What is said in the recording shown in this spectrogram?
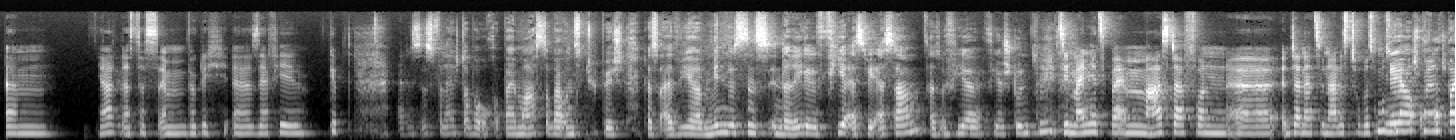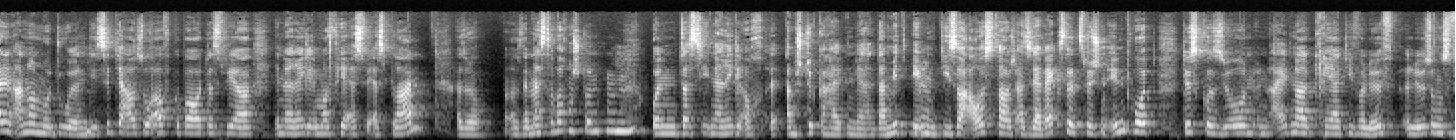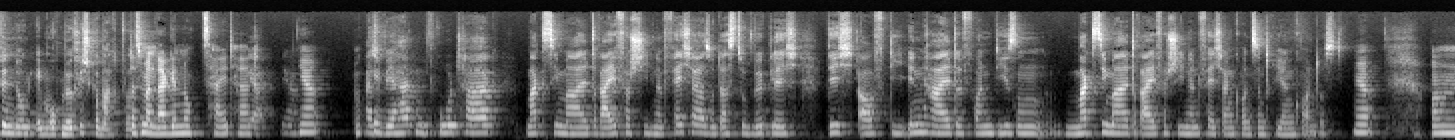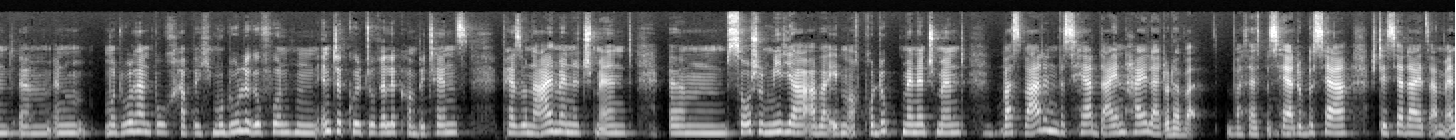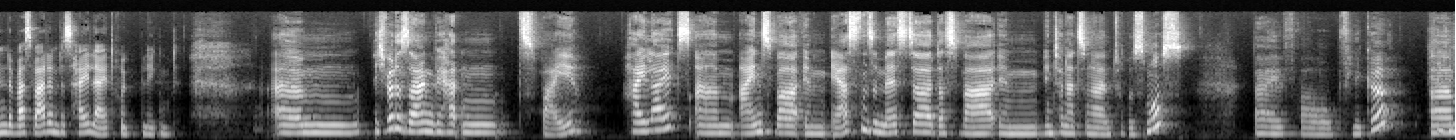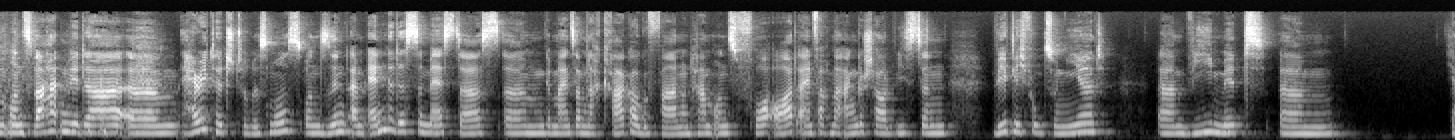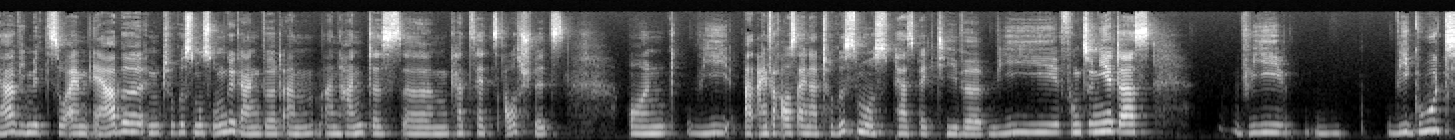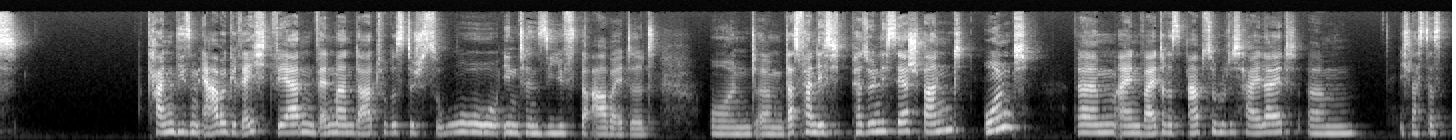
Ähm, ja, dass das ähm, wirklich äh, sehr viel gibt. Das ist vielleicht aber auch bei Master bei uns typisch, dass wir mindestens in der Regel vier SWS haben, also vier, vier Stunden. Sie meinen jetzt beim Master von äh, internationales Tourismusmanagement? Ja, auch, auch bei den anderen Modulen. Die sind ja auch so aufgebaut, dass wir in der Regel immer vier SWS planen, also Semesterwochenstunden, mhm. und dass sie in der Regel auch äh, am Stück gehalten werden, damit eben ja. dieser Austausch, also der Wechsel zwischen Input, Diskussion und eigener kreativer Lösungsfindung eben auch möglich gemacht wird. Dass man da genug Zeit hat. Ja. ja. ja. Okay. Also wir hatten pro Tag maximal drei verschiedene Fächer, so dass du wirklich dich auf die Inhalte von diesen maximal drei verschiedenen Fächern konzentrieren konntest. Ja, und ähm, im Modulhandbuch habe ich Module gefunden, interkulturelle Kompetenz, Personalmanagement, ähm, Social Media, aber eben auch Produktmanagement. Mhm. Was war denn bisher dein Highlight oder was heißt bisher? Du bist ja, stehst ja da jetzt am Ende. Was war denn das Highlight rückblickend? Ähm, ich würde sagen, wir hatten zwei Highlights. Ähm, eins war im ersten Semester, das war im internationalen Tourismus bei Frau Flicke. ähm, und zwar hatten wir da ähm, Heritage Tourismus und sind am Ende des Semesters ähm, gemeinsam nach Krakau gefahren und haben uns vor Ort einfach mal angeschaut, wie es denn wirklich funktioniert, ähm, wie mit ähm, ja, wie mit so einem Erbe im Tourismus umgegangen wird an, anhand des ähm, KZs Auschwitz und wie einfach aus einer Tourismusperspektive, wie funktioniert das, wie, wie gut kann diesem Erbe gerecht werden, wenn man da touristisch so intensiv bearbeitet. Und ähm, das fand ich persönlich sehr spannend. Und ähm, ein weiteres absolutes Highlight, ähm, ich lasse das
